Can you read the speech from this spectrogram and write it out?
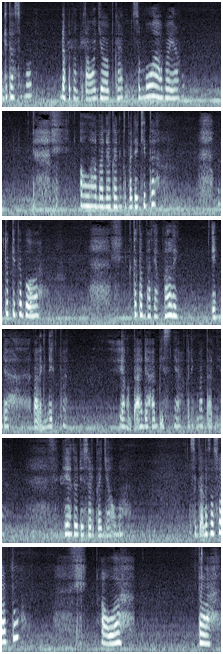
kita semua dapat mempertanggungjawabkan semua apa yang Allah amanahkan kepada kita untuk kita bawa ke tempat yang paling indah, paling nikmat, yang tak ada habisnya kenikmatannya, yaitu di surganya Allah. Segala sesuatu Allah telah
